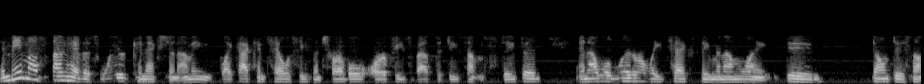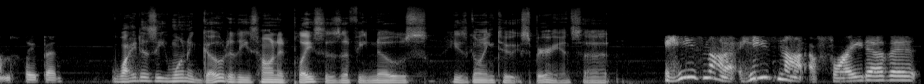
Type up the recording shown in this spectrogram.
And me and my son have this weird connection. I mean, like I can tell if he's in trouble or if he's about to do something stupid, and I will literally text him, and I'm like, dude, don't do something stupid. Why does he want to go to these haunted places if he knows he's going to experience that? he's not he's not afraid of it.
